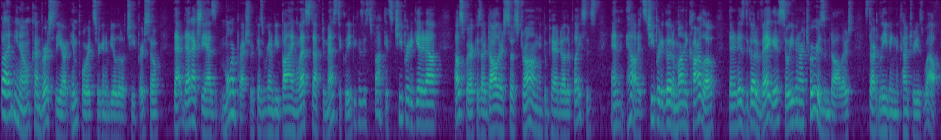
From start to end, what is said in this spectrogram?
but you know, conversely, our imports are going to be a little cheaper. So that that actually has more pressure because we're going to be buying less stuff domestically because it's fuck, it's cheaper to get it out elsewhere because our dollar is so strong compared to other places. And hell, it's cheaper to go to Monte Carlo than it is to go to Vegas. So even our tourism dollars start leaving the country as well.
